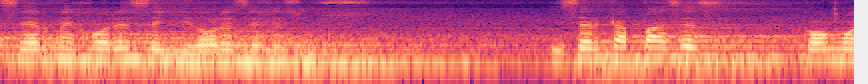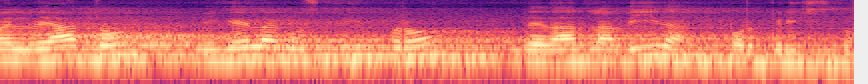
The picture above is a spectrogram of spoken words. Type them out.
ser mejores seguidores de Jesús y ser capaces, como el beato Miguel Agustín Pro, de dar la vida por Cristo,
